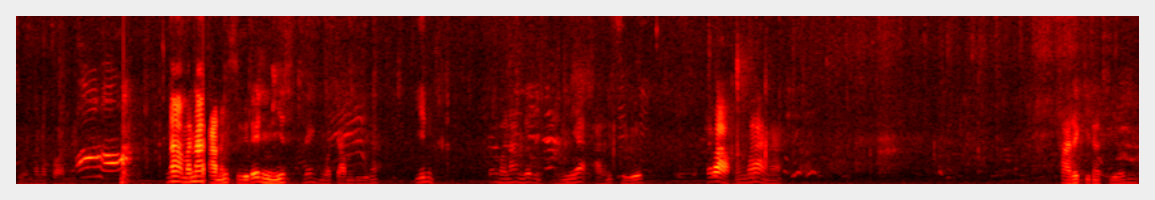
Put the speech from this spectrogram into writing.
สวนพระนครเนี่ยน่ามานั่งอ่านหนังสือเล่นนี้เล่นหัวจำดีนะยินต้องมานั่งเล่นอย่างเงี้ยอ่านหนังสือใช่ป่ะว่างๆอะถ่ายได้กี่นาทีแล้วเนี่ย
